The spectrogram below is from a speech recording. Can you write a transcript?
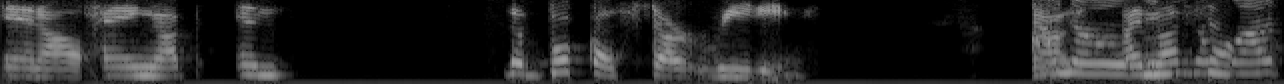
and I'll hang up, and the book will start reading. I know, I and must you know have- what?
